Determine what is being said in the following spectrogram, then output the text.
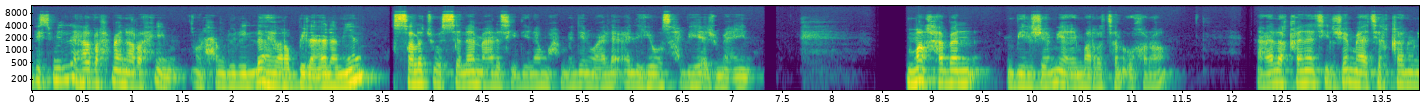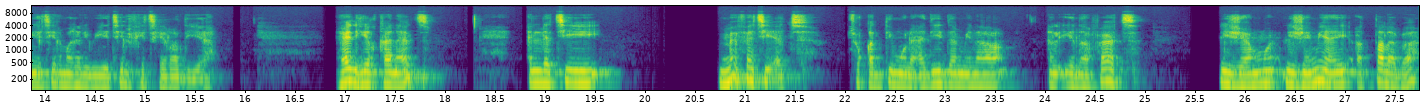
بسم الله الرحمن الرحيم. والحمد لله رب العالمين. الصلاة والسلام على سيدنا محمد وعلى آله وصحبه أجمعين. مرحبا بالجميع مرة أخرى على قناة الجامعة القانونية المغربية الافتراضية هذه القناة التي ما فتئت تقدم العديد من الإضافات لجميع الطلبة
